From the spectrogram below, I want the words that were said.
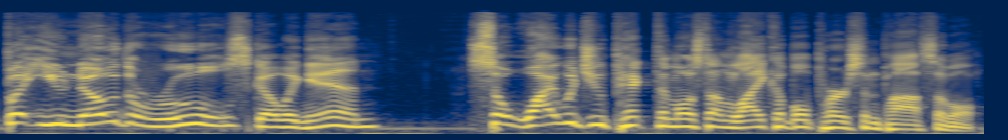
But you know the rules going in. So why would you pick the most unlikable person possible?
